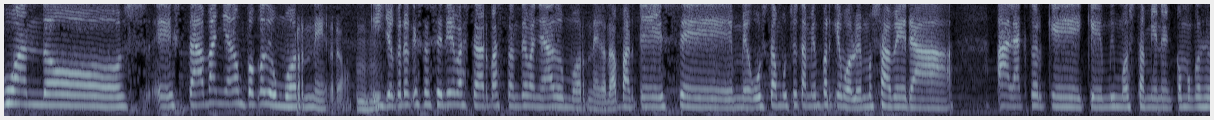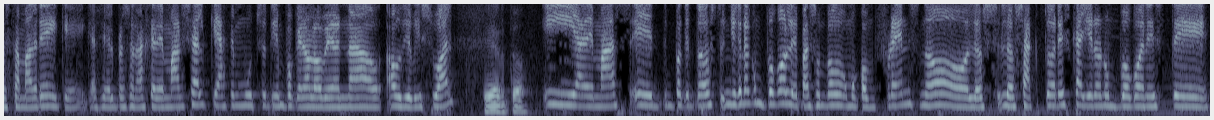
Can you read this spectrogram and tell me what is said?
cuando está bañada un poco de humor negro. Y yo creo que esta serie va a estar bastante bañada de humor negro. Aparte, es, eh, me gusta mucho también porque volvemos a ver a al actor que, que vimos también en Cómo con esta madre, que, que hacía el personaje de Marshall, que hace mucho tiempo que no lo veo en nada audiovisual. Cierto. Y además, eh, porque todos, yo creo que un poco le pasó un poco como con Friends, ¿no? Los, los actores cayeron un poco en este,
